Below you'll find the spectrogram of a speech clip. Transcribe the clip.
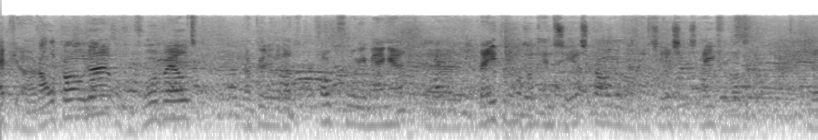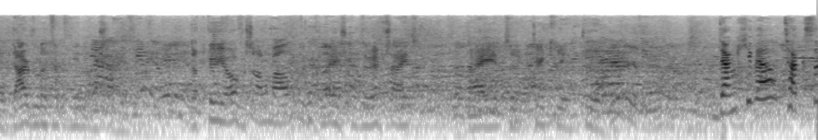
heb je een RAL-code of een voorbeeld, dan kunnen we dat ook voor je mengen. Uh, beter nog een NCS-code, want NCS is even wat uh, duidelijker voor de beschrijving. Dat kun je overigens allemaal teruglezen op de website bij het uh, klikje kleuren. Dankjewel, tack så.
